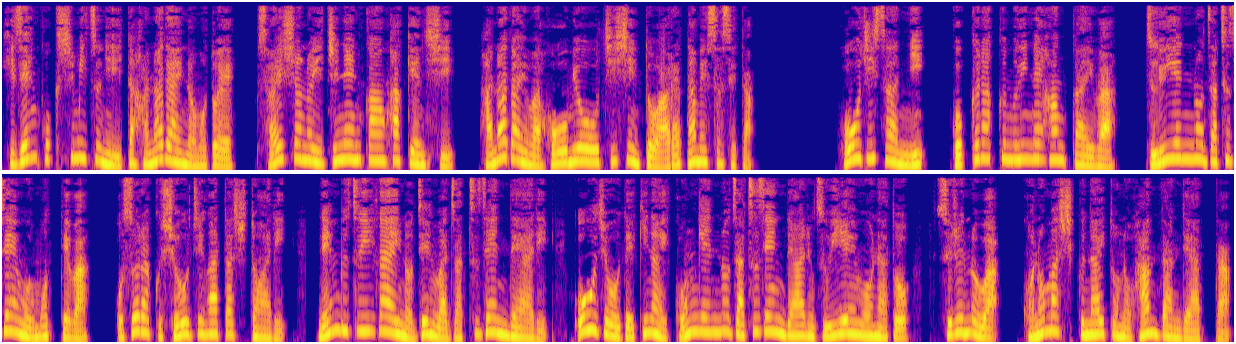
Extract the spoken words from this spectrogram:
非全国私密にいた花大のもとへ、最初の一年間派遣し、花大は法名を知心と改めさせた。法事山に極楽無稲半会は、随縁の雑前をもっては、おそらく生じ型種とあり、念仏以外の善は雑前であり、往生できない根源の雑前である随縁をなと、するのは、好ましくないとの判断であった。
